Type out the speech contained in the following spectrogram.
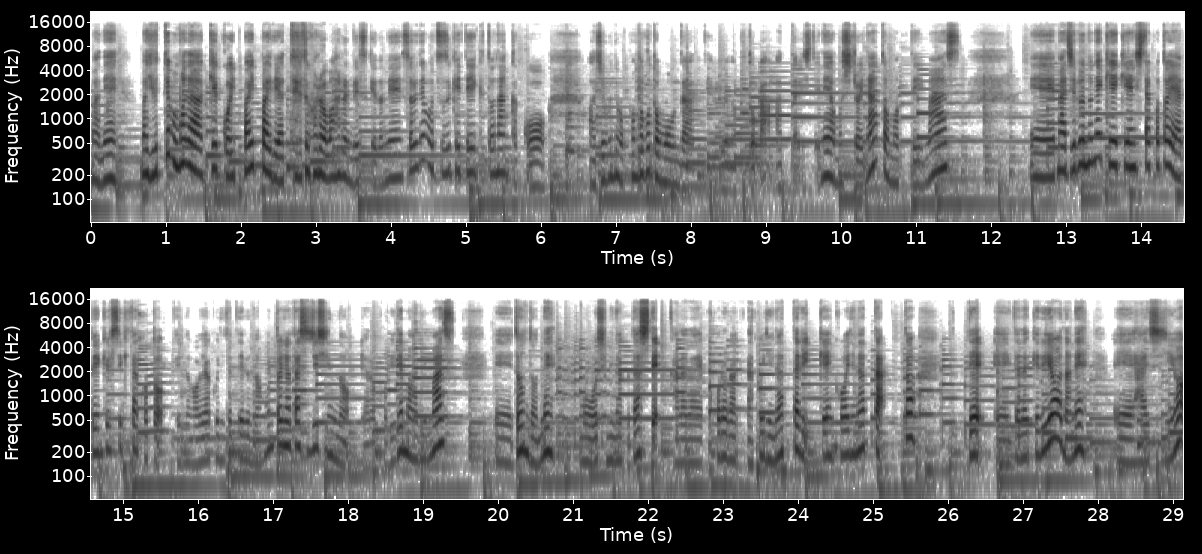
まあね、まあ、言ってもまだ結構いっぱいいっぱいでやってるところもあるんですけどね、それでも続けていくとなんかこう、あ自分でもこんなこと思うんだっていうようなことがあったりしてね、面白いなと思っています。えー、まあ、自分のね経験したことや勉強してきたことっていうのがお役に立てるのは本当に私自身の喜びでもあります。えー、どんどんねもう惜しみなく出して体や心が楽になったり健康になったと言って、えー、いただけるようなね、え配信を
